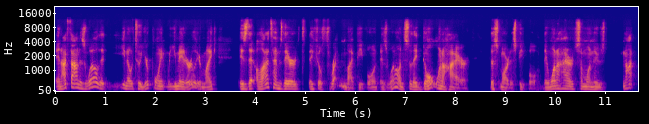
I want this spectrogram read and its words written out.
And I found as well that, you know, to your point, what you made earlier, Mike, is that a lot of times they're they feel threatened by people as well and so they don't want to hire the smartest people. They want to hire someone who's not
